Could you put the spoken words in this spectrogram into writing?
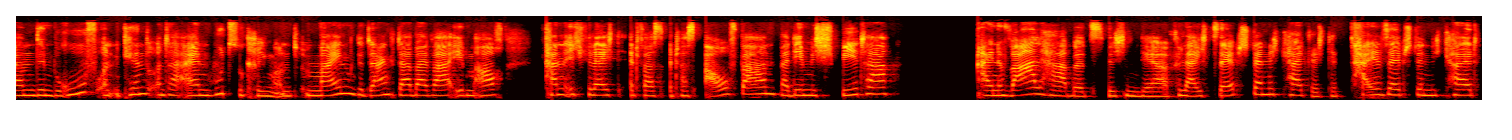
ähm, den Beruf und ein Kind unter einen Hut zu kriegen. Und mein Gedanke dabei war eben auch, kann ich vielleicht etwas, etwas aufbauen, bei dem ich später eine Wahl habe zwischen der vielleicht Selbstständigkeit, vielleicht der Teilselbstständigkeit,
